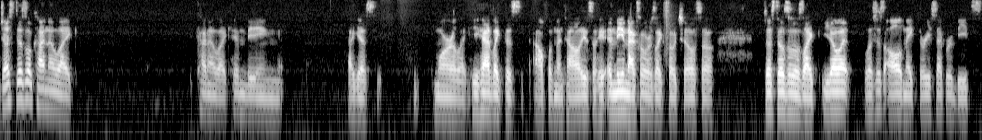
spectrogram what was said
just Dizzle kind of like kind of like him being, I guess, more like he had like this alpha mentality. So he and me and Maxwell was like so chill. So just Dizzle was like, you know what? Let's just all make three separate beats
